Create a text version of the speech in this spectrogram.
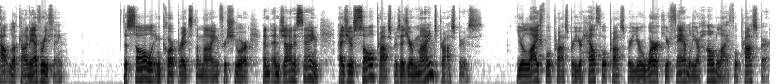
outlook on everything. The soul incorporates the mind for sure. And, and John is saying, as your soul prospers, as your mind prospers, your life will prosper, your health will prosper, your work, your family, your home life will prosper.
